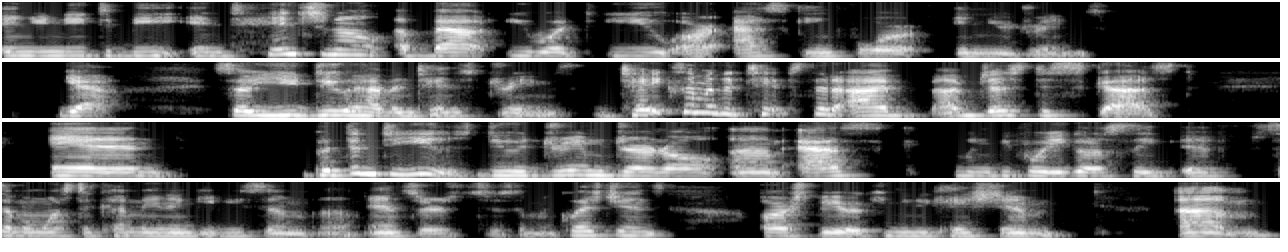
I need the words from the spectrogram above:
and you need to be intentional about you what you are asking for in your dreams. Yeah. So you do have intense dreams. Take some of the tips that I've I've just discussed and put them to use. Do a dream journal. Um, ask when before you go to sleep if someone wants to come in and give you some um, answers to some questions or spirit communication um,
